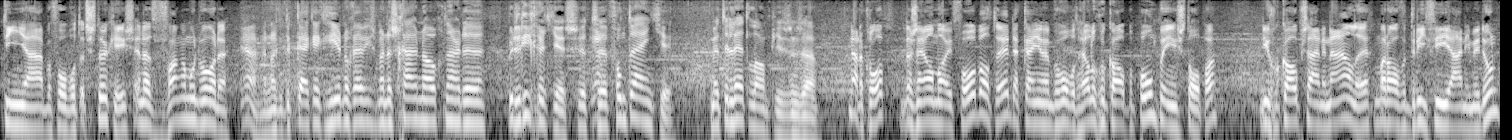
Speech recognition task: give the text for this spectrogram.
tien jaar bijvoorbeeld het stuk is... en dat vervangen moet worden. Ja, en dan kijk ik hier nog even met een schuin oog naar de bedriegertjes. Het eh, fonteintje met de ledlampjes en zo. Nou, dat klopt. Dat is een heel mooi voorbeeld. Hè. Daar kan je bijvoorbeeld hele goedkope pompen in stoppen... die goedkoop zijn in aanleg, maar over drie, vier jaar niet meer doen.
